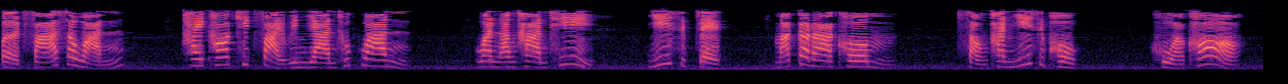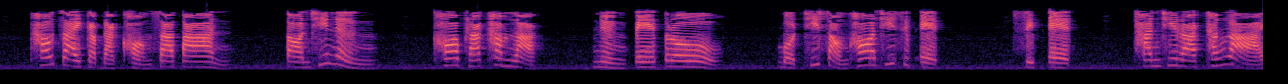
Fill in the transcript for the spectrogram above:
เปิดฟ้าสวรรค์ ให้ข้อคิดฝ่ายวิญญาณทุกวัน วันอังคารที่ 27 มกราคม 2026 หัวข้อ เข้าใจกับดักของซาตาน ตอนที่หนึ่ง ข้อพระคำหลักหนึ่งเปโตร บทที่สองข้อที่สิบเอ็ดสิบเอ็ดท่านที่รักทั้งหลาย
